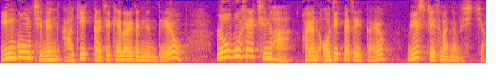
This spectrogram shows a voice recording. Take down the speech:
인공지능 아기까지 개발됐는데요. 로봇의 진화, 과연 어디까지일까요? 뉴스지에서 만나보시죠.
